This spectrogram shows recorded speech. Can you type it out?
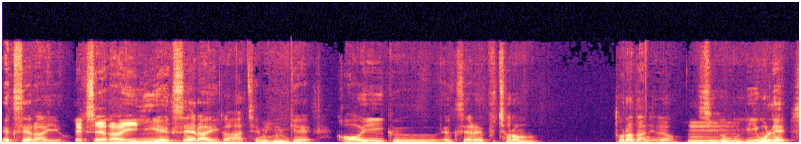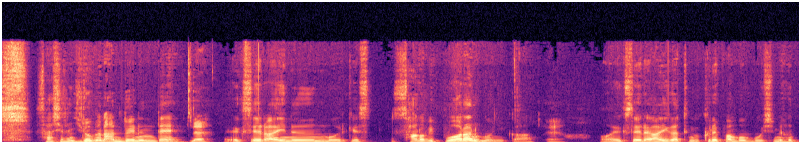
XLI요. XLI. 이 XLI가 재밌는 게 거의 그 XLF처럼 돌아다녀요. 음. 지금 이 원래 사실은 이러면 안 되는데 네. XLI는 뭐 이렇게 산업이 부활하는 거니까 네. 어, XLI 같은 거 그래프 한번 보시면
